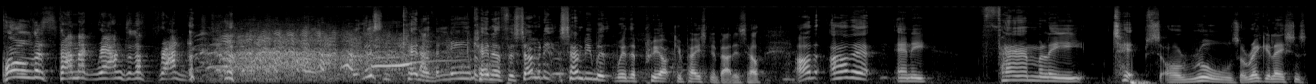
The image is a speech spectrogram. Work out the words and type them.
pull the stomach round to the front. listen, Kenneth, Kenneth, for somebody, somebody with, with a preoccupation about his health, are, are there any family tips or rules or regulations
